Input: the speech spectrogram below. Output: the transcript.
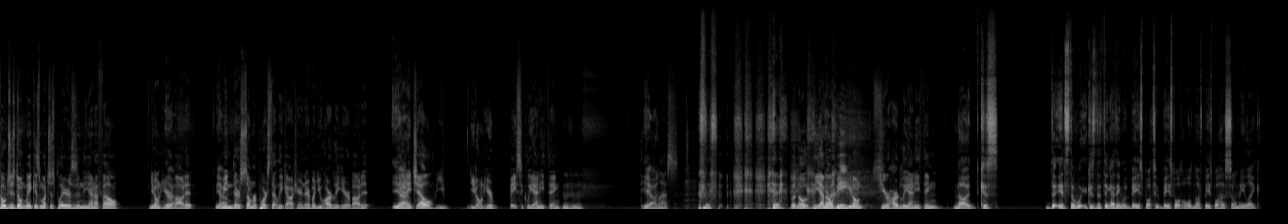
coaches don't make as much as players in the nfl you don't hear Yeah. about it. Yeah. i mean there's some reports that leak out here and there but you hardly hear about it. Yeah. The nhl you you don't hear basically anything. Mm-hmm. The Yeah. mls but no the mlb you don't hear hardly anything No, because the, it's the because the thing I think with baseball too. Baseball's old enough. Baseball has so many like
